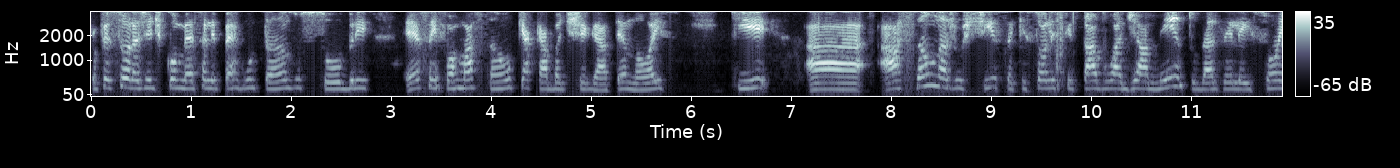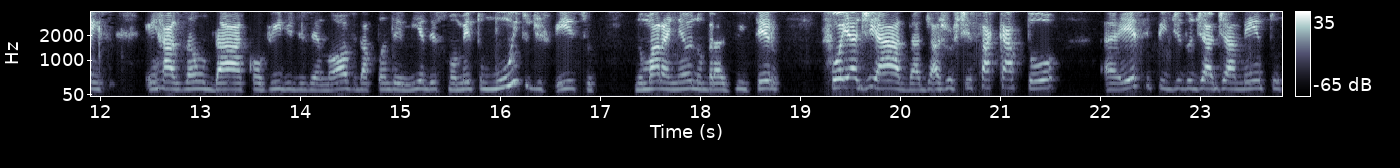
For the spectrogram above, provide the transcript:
Professora, a gente começa lhe perguntando sobre essa informação que acaba de chegar até nós, que a, a, ação na justiça que solicitava o adiamento das eleições em razão da Covid-19, da pandemia, desse momento muito difícil no Maranhão e no Brasil inteiro, foi adiada. A justiça acatou uh, esse pedido de adiamento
